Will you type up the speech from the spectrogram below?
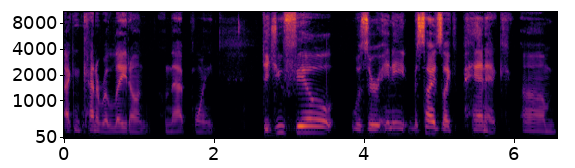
i can kind of relate on on that point did you feel was there any besides like panic um,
